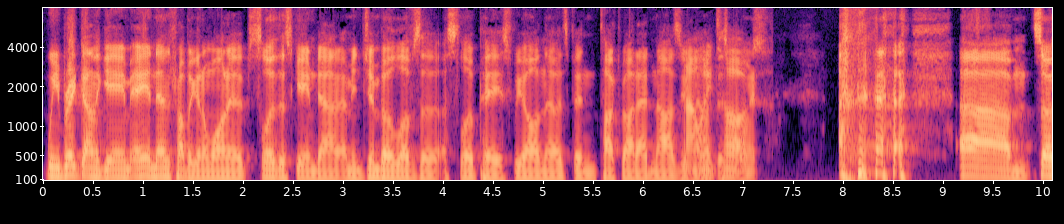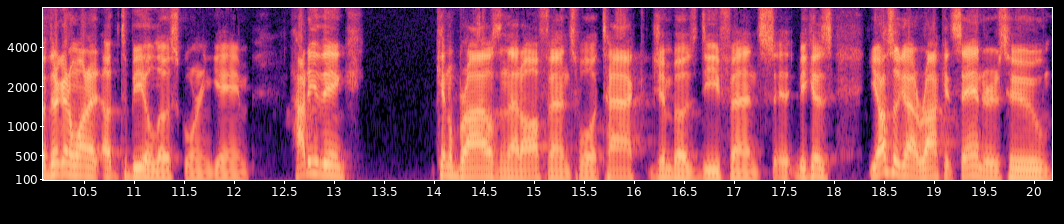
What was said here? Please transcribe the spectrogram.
when you break down the game, A and M's probably going to want to slow this game down. I mean, Jimbo loves a, a slow pace. We all know it's been talked about ad nauseum now at this talks. point. um, so they're going to want it up to be a low scoring game. How do you think Kendall Briles and that offense will attack Jimbo's defense? Because you also got Rocket Sanders, who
